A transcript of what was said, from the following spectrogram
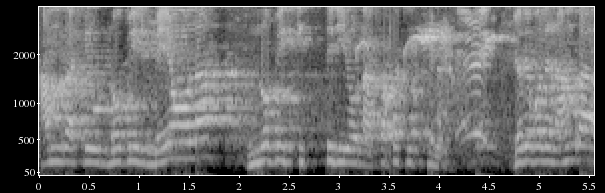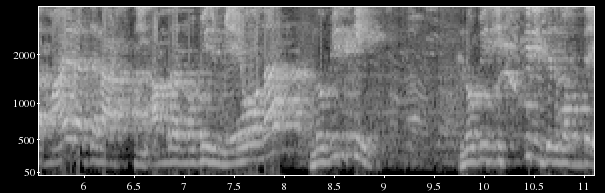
আমরা কেউ নবীর মেয়েও না, নবীর স্ত্রীও না, কথা ঠিক কিনা? যদি বলেন, আমরা মায়েরা যারা আসছি, আমরা নবীর মেয়েও না, নবীর কি? নবীর স্ত্রীদের মধ্যে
